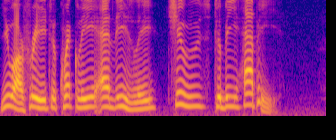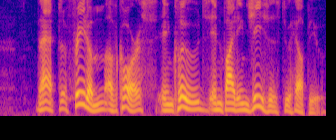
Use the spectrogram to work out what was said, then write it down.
You are free to quickly and easily choose to be happy. That freedom, of course, includes inviting Jesus to help you.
